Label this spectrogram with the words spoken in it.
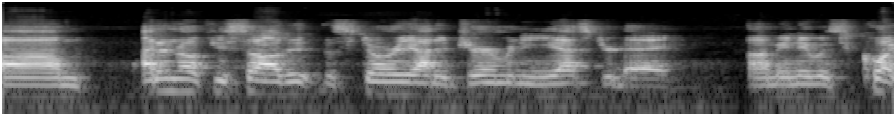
Um, I don't know if you saw the, the story out of Germany yesterday. I mean, it was quite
